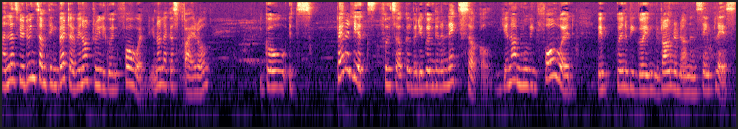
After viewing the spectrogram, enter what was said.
unless we're doing something better we're not really going forward. You know like a spiral. You go it's apparently a full circle but you're going to the next circle. You're not moving forward. We're going to be going round and round in the same place.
